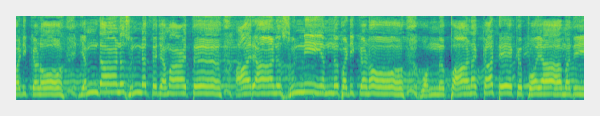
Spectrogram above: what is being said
പഠിക്കണോ? എന്താണ് സുന്നത്ത് ജമാഅത്ത്? ആരാണ് സുന്നി എന്ന് പഠിക്കണോ? ഒന്ന് പാണക്കാട്ടേക്ക് പോയാ മതി.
